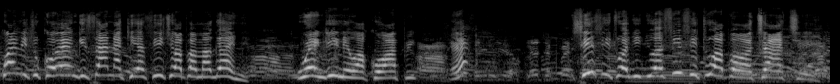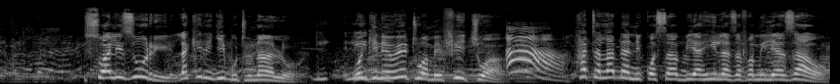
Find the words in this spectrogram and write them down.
Kwani tuko wengi sana kiasi hicho hapa Maganya? Wengine wako wapi eh? Sisi twajijua sisi tu hapa wachache. swali zuri, lakini jibu tunalo. Wengine wetu wamefichwa. Ah, hata labda ni kwa sababu ya hila za familia zao.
